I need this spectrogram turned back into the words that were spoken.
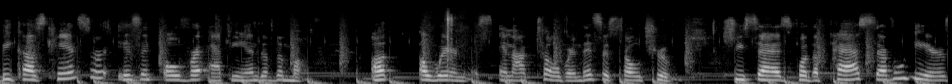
Because cancer isn't over at the end of the month. Uh, awareness in October. And this is so true. She says, For the past several years,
